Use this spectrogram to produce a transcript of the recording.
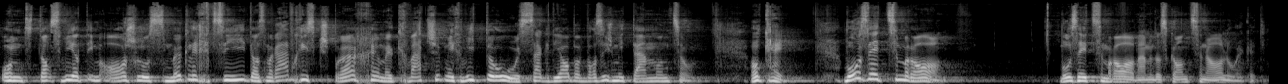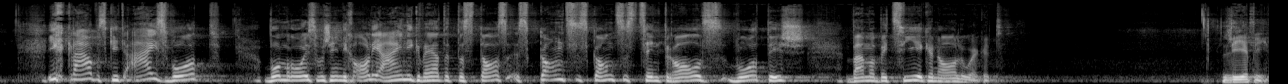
Und das wird im Anschluss möglich sein, dass wir einfach ins Gespräch kommen, wir quetschen mich weiter aus, sagen, ja, aber was ist mit dem und so. Okay. Wo setzen wir an? Wo setzen wir an, wenn wir das Ganze anschauen? Ich glaube, es gibt ein Wort, wo wir uns wahrscheinlich alle einig werden, dass das ein ganzes, ganzes zentrales Wort ist, wenn wir Beziehungen anschauen. Liebe.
